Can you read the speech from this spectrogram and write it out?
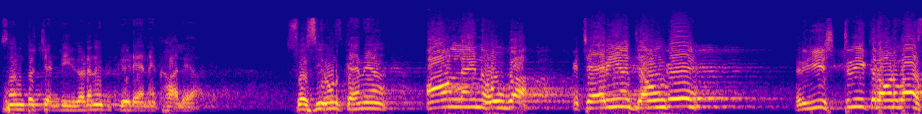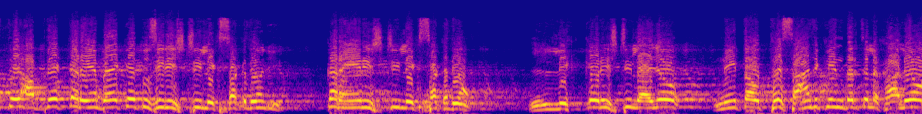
ਸਾਨੂੰ ਤਾਂ ਚੰਡੀਗੜ੍ਹ ਨੇ ਕੀੜਿਆਂ ਨੇ ਖਾ ਲਿਆ। ਸੋ ਅਸੀਂ ਹੁਣ ਕਹਿੰਦੇ ਆ ਆਨਲਾਈਨ ਹੋਊਗਾ। ਕਚਹਿਰੀਆਂ ਜਾਓਗੇ ਰਜਿਸਟਰੀ ਕਰਾਉਣ ਵਾਸਤੇ ਆਪਦੇ ਘਰੇ ਬਹਿ ਕੇ ਤੁਸੀਂ ਰਜਿਸਟਰੀ ਲਿਖ ਸਕਦੇ ਹੋ ਜੀ। ਘਰੇ ਰਜਿਸਟਰੀ ਲਿਖ ਸਕਦੇ ਹੋ। ਲਿਖ ਕੇ ਰਜਿਸਟਰੀ ਲੈ ਜਾਓ, ਨਹੀਂ ਤਾਂ ਉੱਥੇ ਸਾਂਝ ਕੇਂਦਰ 'ਚ ਲਿਖਾ ਲਿਓ।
